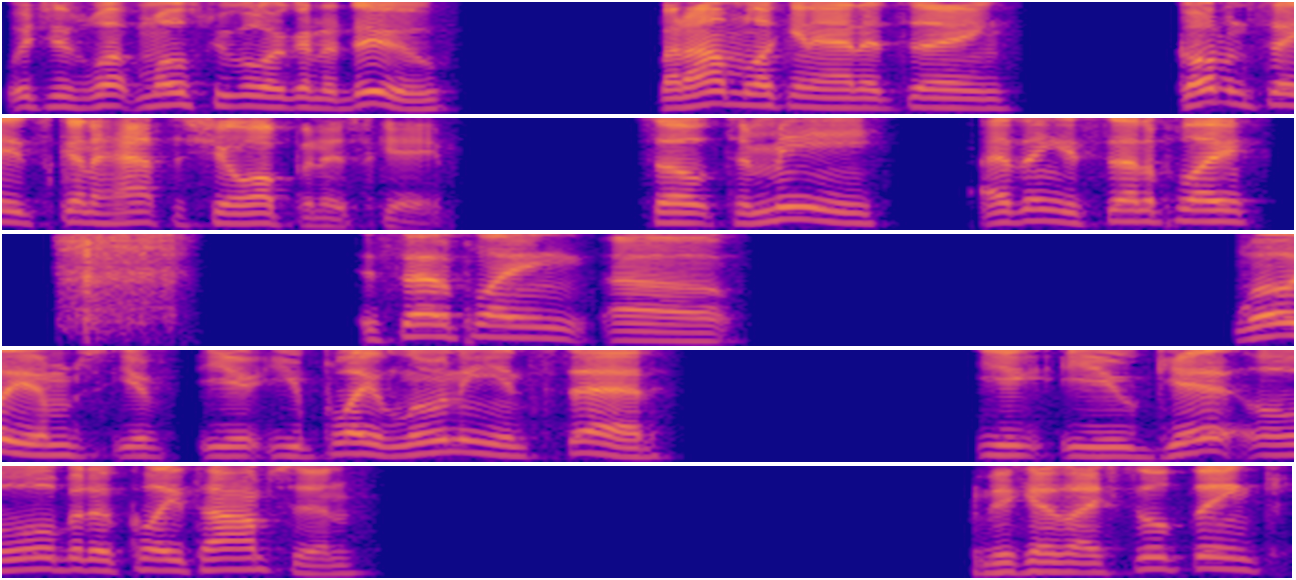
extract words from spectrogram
which is what most people are going to do but i'm looking at it saying golden state's going to have to show up in this game. So to me I think instead of playing instead of playing uh, Williams, you you you play Looney instead. You you get a little bit of Klay Thompson because I still think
